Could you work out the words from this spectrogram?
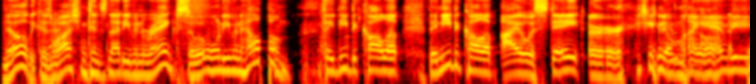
No, because Washington's not even ranked, so it won't even help them. They need to call up. They need to call up Iowa State or you know Miami.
